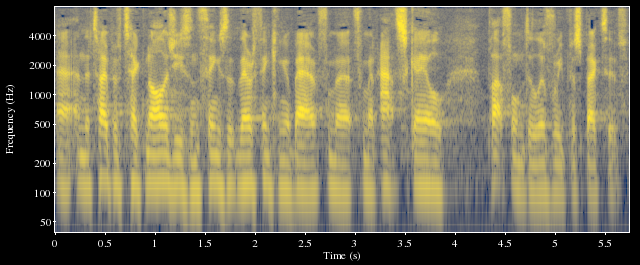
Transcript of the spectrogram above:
uh, and the type of technologies and things that they're thinking about from, a, from an at-scale platform delivery perspective.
